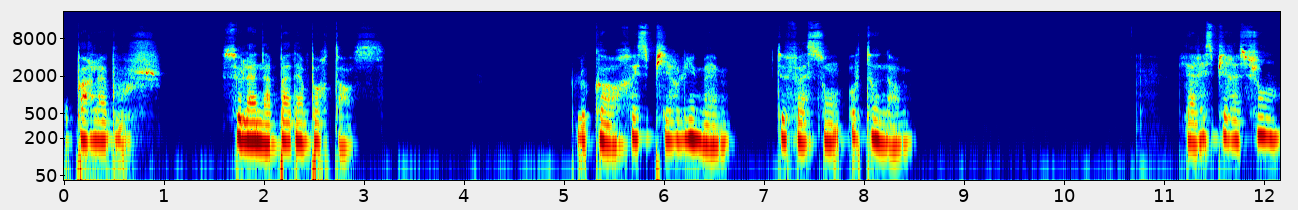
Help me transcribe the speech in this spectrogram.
ou par la bouche. Cela n'a pas d'importance. Le corps respire lui-même de façon autonome. La respiration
